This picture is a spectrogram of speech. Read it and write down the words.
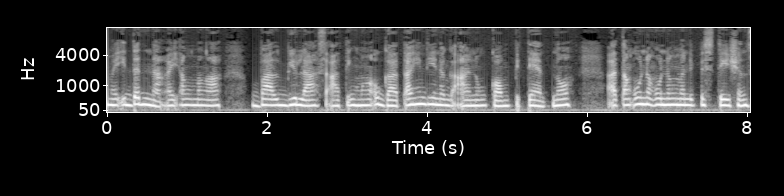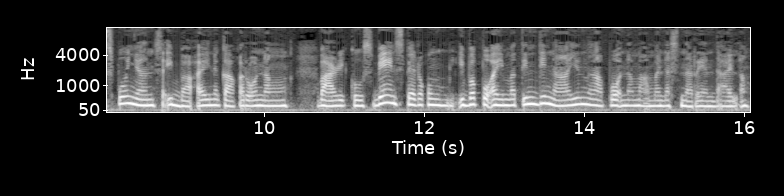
may edad na ay ang mga valvula sa ating mga ugat ay hindi nagaanong competent, no? At ang unang-unang manifestations po niyan sa iba ay nagkakaroon ng varicose veins. Pero kung iba po ay matindi na, yun nga po namamanas na rin dahil ang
